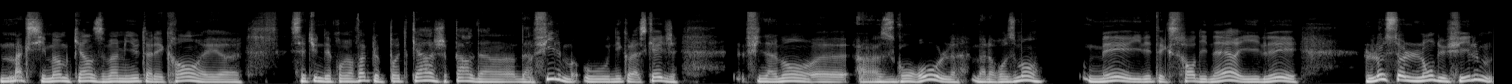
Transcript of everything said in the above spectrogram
maximum 15-20 minutes à l'écran. Et euh, c'est une des premières fois que le podcast parle d'un d'un film où Nicolas Cage, finalement, euh, a un second rôle, malheureusement. Mais il est extraordinaire, il est le seul nom du film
